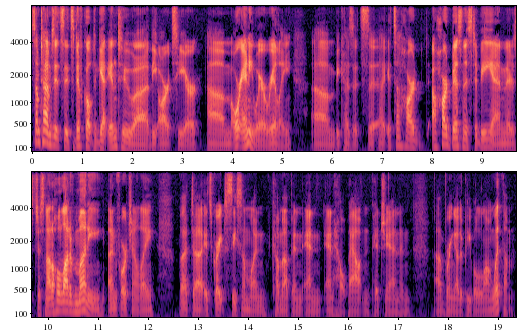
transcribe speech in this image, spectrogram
sometimes it's it's difficult to get into uh, the arts here um, or anywhere really. Um, because it's uh, it's a hard a hard business to be in. There's just not a whole lot of money, unfortunately. But uh, it's great to see someone come up and, and, and help out and pitch in and uh, bring other people along with them.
